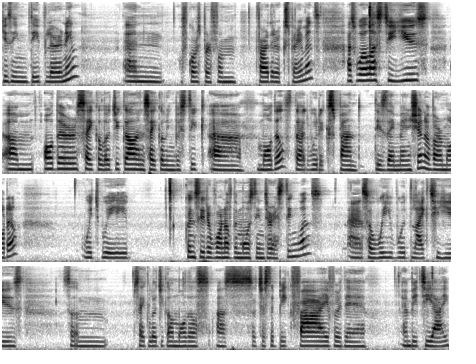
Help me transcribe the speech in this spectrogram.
using deep learning and of course perform further experiments, as well as to use um, other psychological and psycholinguistic uh, models that would expand this dimension of our model, which we consider one of the most interesting ones. Uh, so we would like to use some psychological models as such as the Big Five or the MBTI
